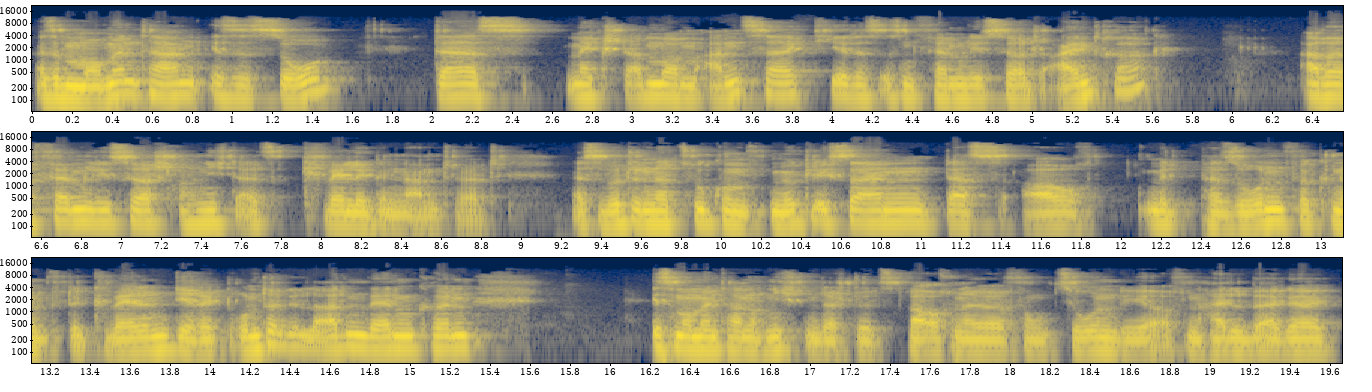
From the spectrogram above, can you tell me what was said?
Also momentan ist es so, dass Mac Stammbaum anzeigt, hier, das ist ein Family Search Eintrag, aber Family Search noch nicht als Quelle genannt wird. Es wird in der Zukunft möglich sein, dass auch mit Personen verknüpfte Quellen direkt runtergeladen werden können. Ist momentan noch nicht unterstützt. War auch eine Funktion, die auf den Heidelberger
